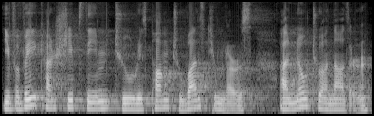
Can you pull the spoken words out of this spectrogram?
If we can shape them to respond to one stimulus and not to another,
